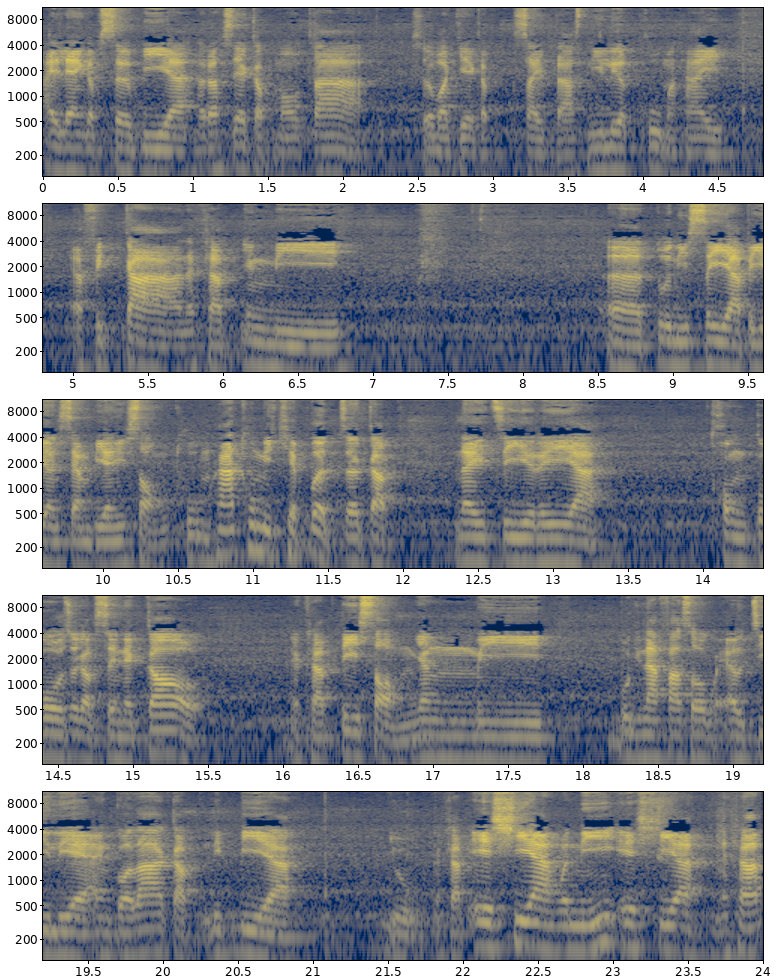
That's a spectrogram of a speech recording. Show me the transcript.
ไอร์แลนด์กับเซอร์เบีย รัสเซียกับมาลตาสโลวาเกียกับไซปรัสนี่เลือกคู่มาให้แอฟริกานะครับ ยังมีเอ่อตูนิเซียไปเยือนแซมเบียนี่สองทุ่มห้าทุ่มมีเคปเวิร์ดเจอกับไนจีเรียคองโกเจอกับเซเนกัลนะครับตีสองยังมีบูร์กินาฟาโซกับแอลจีเรียแองโกลากับลิเบียอยู่นะครับเอเชียวันนี้เอเชียนะครับ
